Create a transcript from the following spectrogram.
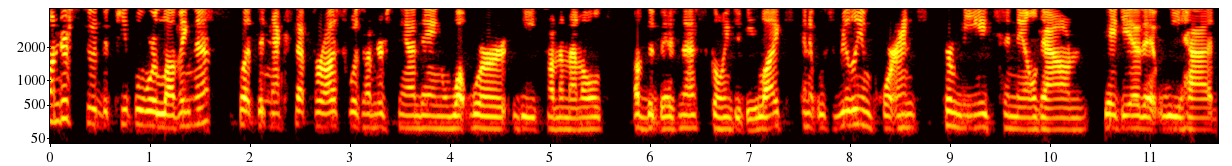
understood that people were loving this, but the next step for us was understanding what were the fundamentals of the business going to be like. And it was really important for me to nail down the idea that we had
